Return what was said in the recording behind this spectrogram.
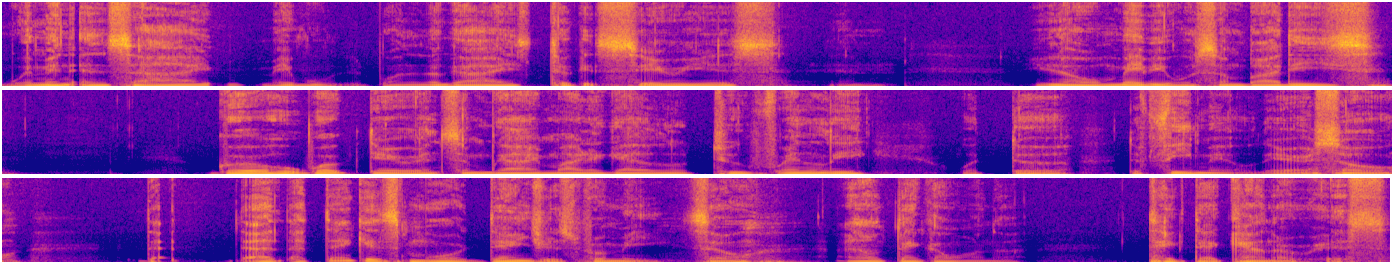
women inside. Maybe one of the guys took it serious, and you know, maybe it was somebody's girl who worked there, and some guy might have got a little too friendly with the the female there. So that, that I think it's more dangerous for me. So I don't think I want to take that kind of risk.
